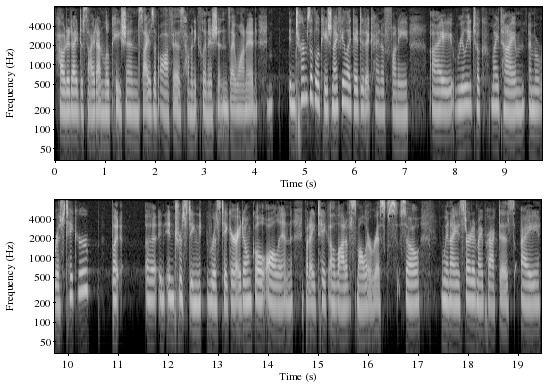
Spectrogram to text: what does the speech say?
How did I decide on location, size of office, how many clinicians I wanted? in terms of location, I feel like I did it kind of funny. I really took my time. I'm a risk taker, but uh, an interesting risk taker. I don't go all in, but I take a lot of smaller risks. So when I started my practice, I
